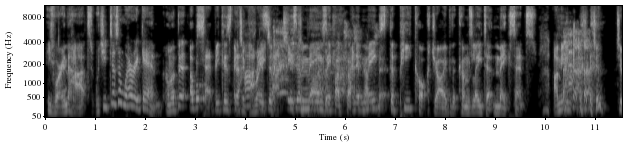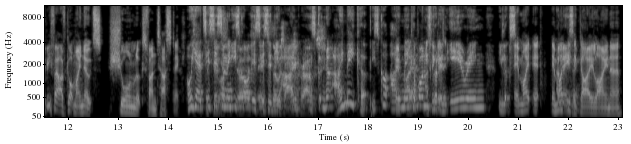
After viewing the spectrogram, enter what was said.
he's wearing the hat, which he doesn't wear again. I'm a bit upset because the It's a hat great is, a- hat. is It's amazing, a fantastic and it hat, makes isn't the peacock jibe that comes later make sense. I mean, to, to be fair, I've got my notes. Sean looks fantastic. Oh yeah, it's, is it something he's got? Is, is it the those eye? eyebrows. He's got, no eye makeup. He's got eye It- makeup I- on. I He's think got an earring. He looks. It might it, it might be the guy liner.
